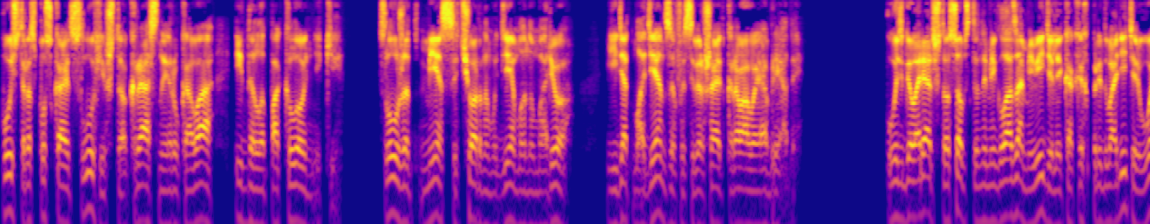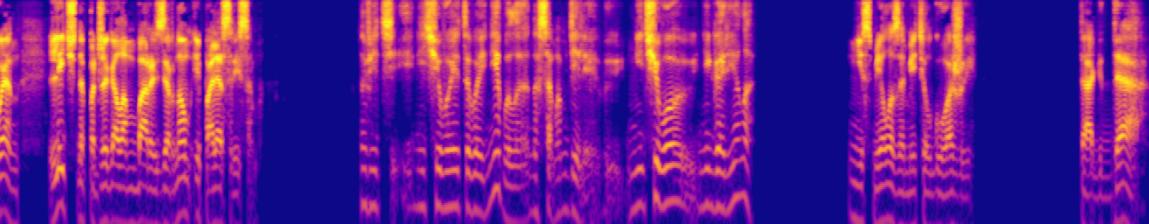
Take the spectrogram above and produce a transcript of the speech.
пусть распускают слухи, что красные рукава — идолопоклонники, служат мессы черному демону Марё, едят младенцев и совершают кровавые обряды. Пусть говорят, что собственными глазами видели, как их предводитель Уэн лично поджигал амбары с зерном и поля с рисом. «Но ведь ничего этого не было на самом деле. Ничего не горело?» Несмело заметил Гуажи. «Тогда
